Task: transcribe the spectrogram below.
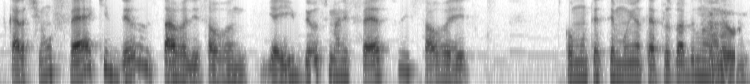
Os caras tinham fé que Deus estava ali salvando. E aí Deus se manifesta e salva eles. Como um testemunho até para os babilônios. Cara, eu... Né?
